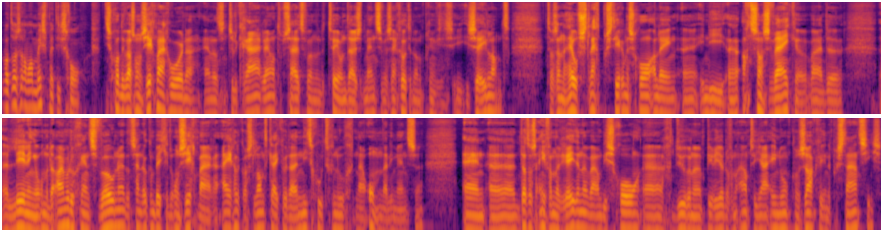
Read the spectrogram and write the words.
wat was er allemaal mis met die school? Die school die was onzichtbaar geworden. En dat is natuurlijk raar, hè? want op Zuid wonen er 200.000 mensen. We zijn groter dan de provincie Zeeland. Het was een heel slecht presterende school. Alleen uh, in die uh, achterstandswijken waar de leerlingen onder de armoedegrens wonen, dat zijn ook een beetje de onzichtbare. Eigenlijk als land kijken we daar niet goed genoeg naar om, naar die mensen. En uh, dat was een van de redenen waarom die school uh, gedurende een periode van een aantal jaar enorm kon zakken in de prestaties.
